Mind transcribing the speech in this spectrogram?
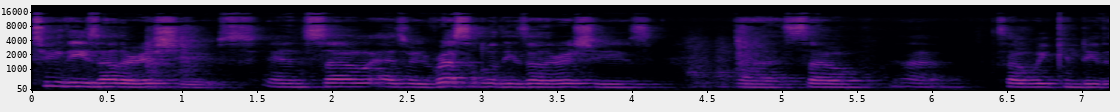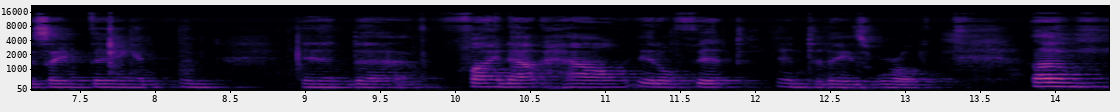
to these other issues. And so as we wrestled with these other issues, uh, so uh, so we can do the same thing and, and, and uh, find out how it'll fit in today's world. Um,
